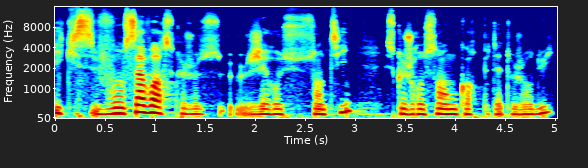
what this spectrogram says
et qui vont savoir ce que j'ai ressenti, ce que je ressens encore peut-être aujourd'hui.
